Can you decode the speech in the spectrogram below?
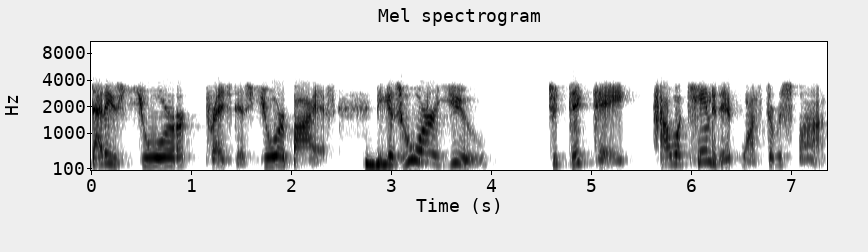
That is your prejudice, your bias. Mhm. Because who are you to dictate how a candidate wants to respond?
